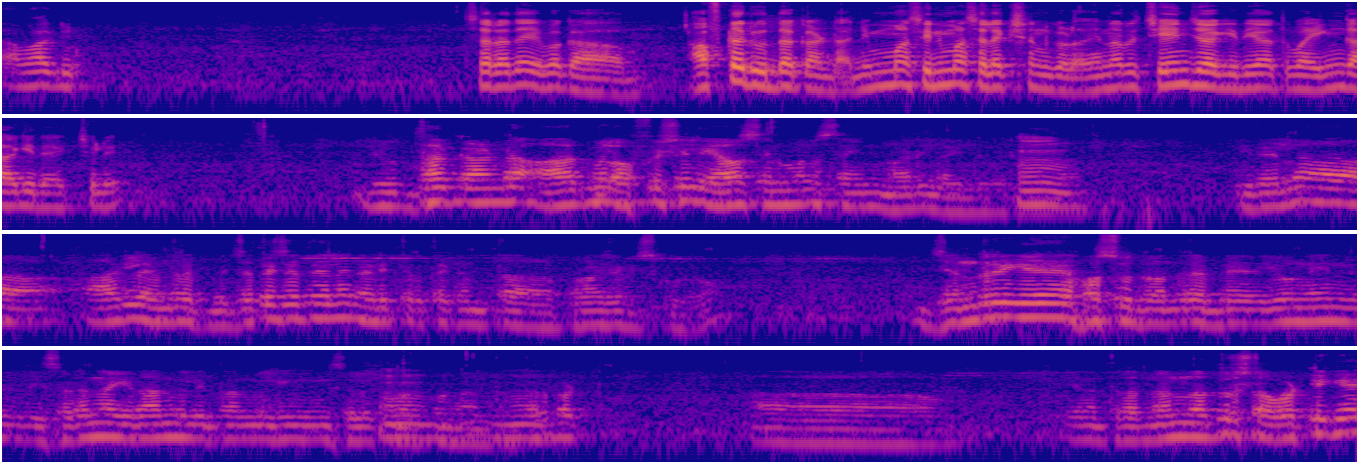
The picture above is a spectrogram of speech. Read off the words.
ಯಾವಾಗಲೂ. ಸರ್ ಅದೇ ಇವಾಗ ಆಫ್ಟರ್ ಯುದ್ಧಕಾಂಡ ನಿಮ್ಮ ಸಿನಿಮಾ ಸೆಲೆಕ್ಷನ್ಗಳು ಏನಾದ್ರು ಚೇಂಜ್ ಆಗಿದೆಯಾ ಅಥವಾ ಹೆಂಗಾಗಿದೆ ಆ್ಯಕ್ಚುಲಿ ಯುದ್ಧಕಾಂಡ ಆದ್ಮೇಲೆ ಅಫಿಷಿಯಲಿ ಯಾವ ಸಿನಿಮಾನು ಸೈನ್ ಮಾಡಿಲ್ಲ ಇಲ್ಲಿ ಇದೆಲ್ಲ ಆಗಲೇ ಅಂದರೆ ಜೊತೆ ಜೊತೆಯಲ್ಲೇ ನಡೀತಿರ್ತಕ್ಕಂಥ ಪ್ರಾಜೆಕ್ಟ್ಸ್ಗಳು ಜನರಿಗೆ ಹೊಸದು ಅಂದರೆ ಬೇ ಇವನೇನು ಸಡನ್ ಸಡನ್ನಾಗಿ ಇದಾದ್ಮೇಲೆ ಇದಾದ್ಮೇಲೆ ಹಿಂಗೆ ಸೆಲೆಕ್ಟ್ ಮಾಡ್ಕೊಂಡ ಅಂತಾರೆ. ಬಟ್ ಏನಂತಾರೆ ಅದು ನನ್ನ ಅದೃಷ್ಟ ಒಟ್ಟಿಗೆ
